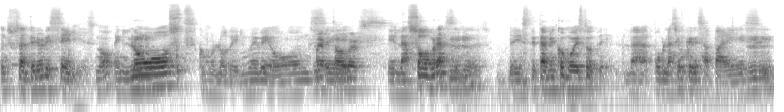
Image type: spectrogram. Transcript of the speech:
en sus anteriores series, ¿no? En Lost, como lo del 9-11, Leftovers. en las obras, este, también como esto de la población que desaparece.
